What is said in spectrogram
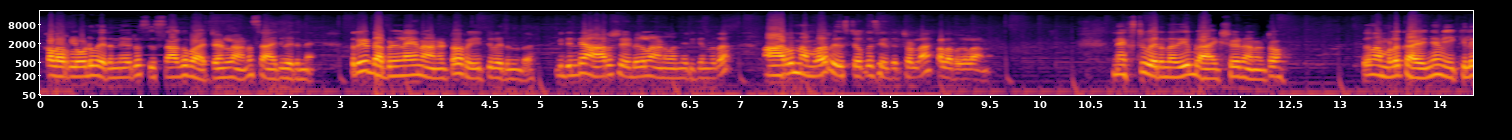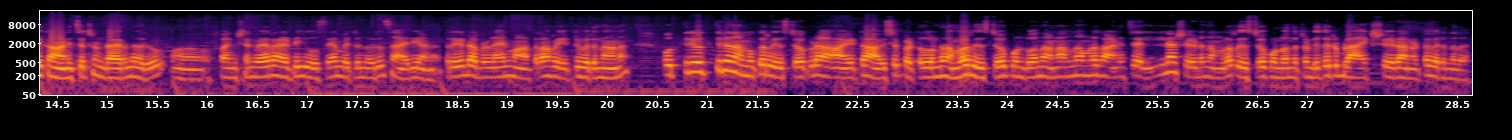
കളറിലോട് വരുന്ന ഒരു സിസാഗ് പാറ്റേണിലാണ് സാരി വരുന്നത് ത്രീ ഡബിൾ നയൻ ആണ് കേട്ടോ റേറ്റ് വരുന്നത്. ഇതിന്റെ ആറ് ഷെയ്ഡുകളാണ് വന്നിരിക്കുന്നത്. ആറും നമ്മൾ റീസ്റ്റോക്ക് ചെയ്തിട്ടുള്ള കളറുകളാണ് നെക്സ്റ്റ് വരുന്നത് ഈ ബ്ലാക്ക് ഷെയ്ഡാണ് കേട്ടോ. ഇത് നമ്മൾ കഴിഞ്ഞ വീക്കിൽ കാണിച്ചിട്ടുണ്ടായിരുന്ന ഒരു ഫംഗ്ഷൻ വെയർ ആയിട്ട് യൂസ് ചെയ്യാൻ പറ്റുന്ന ഒരു സാരിയാണ്. ത്രീ ഡബിൾ നയൻ മാത്രം റേറ്റ് വരുന്നതാണ്. ഒത്തിരി ഒത്തിരി നമുക്ക് റീസ്റ്റോക്ക്ഡ് ആയിട്ട് ആവശ്യപ്പെട്ടതുകൊണ്ട് നമ്മൾ റീസ്റ്റോക്ക് കൊണ്ടുവന്നതാണ്. അന്ന് നമ്മൾ കാണിച്ച എല്ലാ ഷെയ്ഡും നമ്മൾ റീസ്റ്റോക്ക് കൊണ്ടുവന്നിട്ടുണ്ട്. ഇതൊരു ബ്ലാക്ക് ഷെയ്ഡാണ് കേട്ടോ വരുന്നത്.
